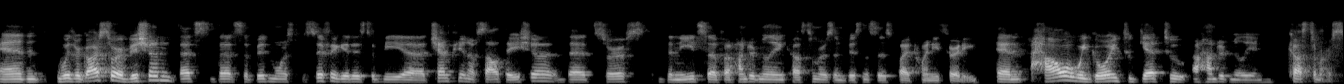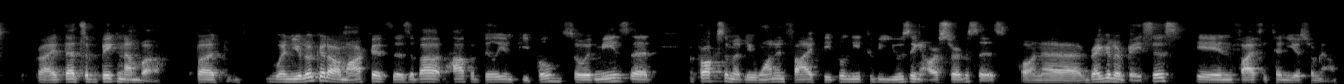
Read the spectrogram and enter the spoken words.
and with regards to our vision, that's that's a bit more specific. It is to be a champion of South Asia that serves the needs of 100 million customers and businesses by 2030. And how are we going to get to 100 million customers? Right, that's a big number. But when you look at our markets, there's about half a billion people. So it means that approximately one in five people need to be using our services on a regular basis in five to 10 years from now.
